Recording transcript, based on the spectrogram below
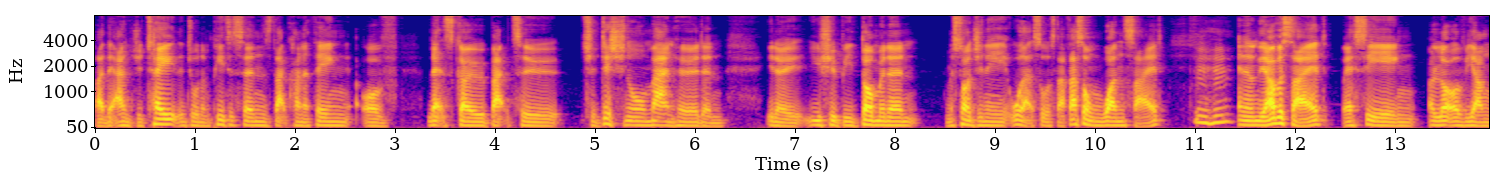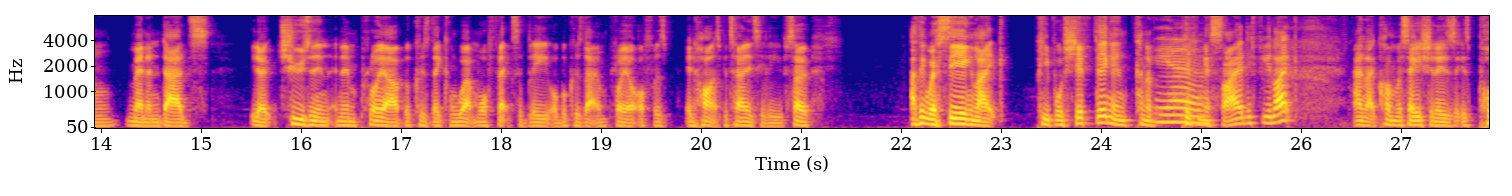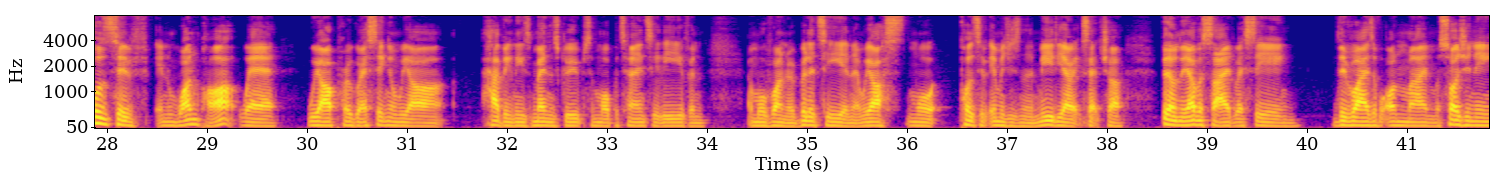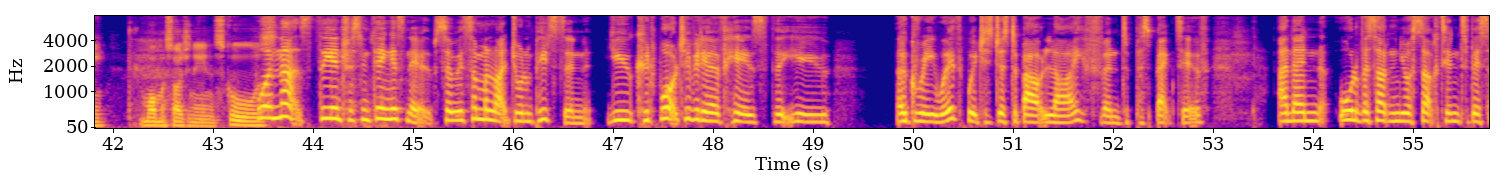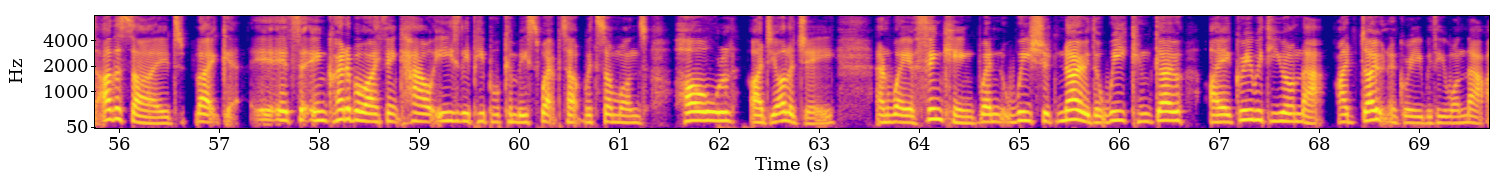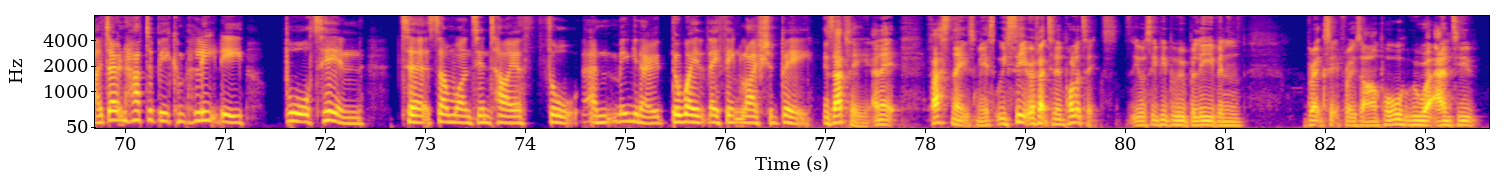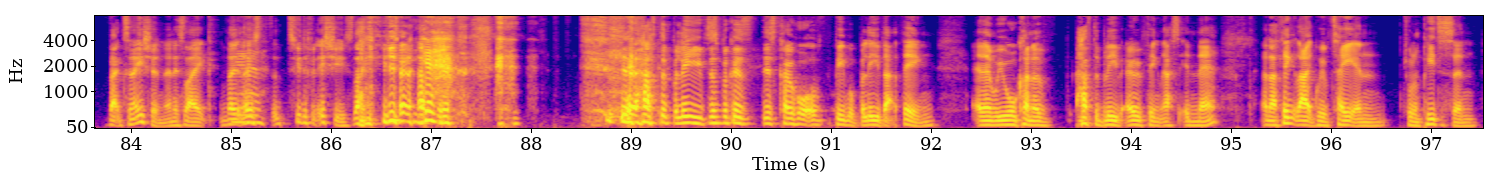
like the Andrew Tate, the Jordan Petersons, that kind of thing of let's go back to traditional manhood and you know you should be dominant, misogyny, all that sort of stuff. That's on one side. Mm-hmm. And on the other side, we're seeing a lot of young men and dads, you know, choosing an employer because they can work more flexibly or because that employer offers enhanced paternity leave. So I think we're seeing like people shifting and kind of yeah. picking a side, if you like. And that conversation is is positive in one part where we are progressing and we are having these men's groups and more paternity leave and, and more vulnerability and, and we are more positive images in the media, etc. But on the other side, we're seeing the rise of online misogyny, more misogyny in schools. Well, and that's the interesting thing, isn't it? So, with someone like Jordan Peterson, you could watch a video of his that you agree with, which is just about life and perspective. And then all of a sudden, you're sucked into this other side. Like, it's incredible, I think, how easily people can be swept up with someone's whole ideology and way of thinking when we should know that we can go, I agree with you on that. I don't agree with you on that. I don't have to be completely bought in to someone's entire thought and you know the way that they think life should be exactly and it fascinates me we see it reflected in politics you'll see people who believe in brexit for example who were anti-vaccination and it's like they, yeah. those are two different issues like you don't have yeah. to you don't have to believe just because this cohort of people believe that thing and then we all kind of have to believe everything that's in there and i think like with tate and jordan peterson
